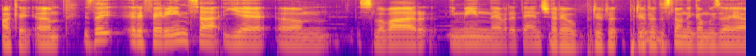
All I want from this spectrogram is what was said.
Okay, um, zdaj, referenca je um, slovar imen nevretenčarjev priro, Prirodoslovnega muzeja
